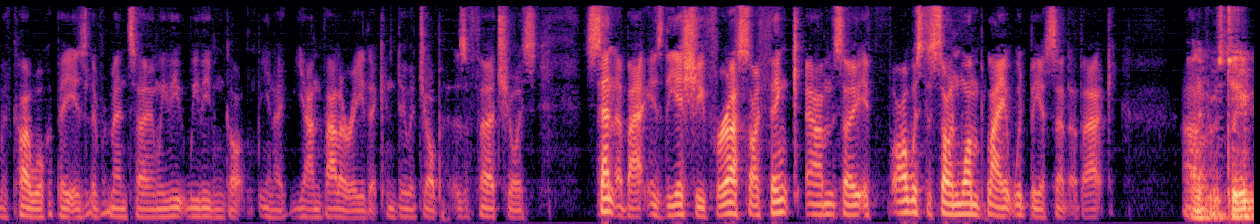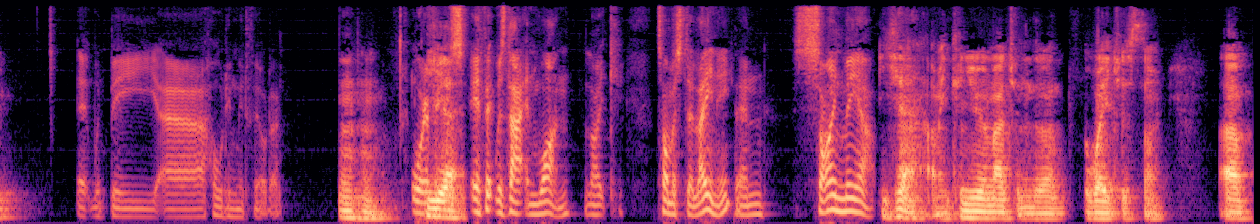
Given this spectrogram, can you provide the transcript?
with Kyle Walker Peters, Livramento, and we've we've even got you know Jan Valery that can do a job as a third choice. Centre back is the issue for us, I think. Um, so if I was to sign one player, it would be a centre back. and if it was two, It would be a holding midfielder. hmm Or if it was if it was that in one, like Thomas Delaney, then sign me up. yeah. I mean, can you imagine the, the wages though? Um,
